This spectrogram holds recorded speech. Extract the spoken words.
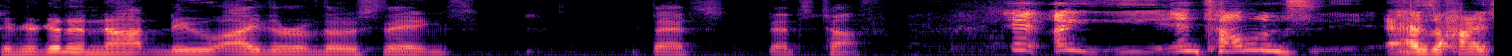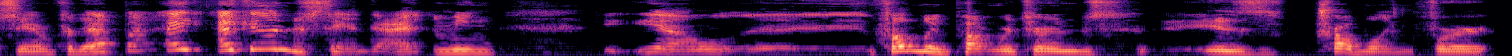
If you're going to not do either of those things, that's that's tough. And, I and Tomlin's has a high standard for that, but I, I can understand that. I mean, you know, uh, fumbling punt returns is troubling for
